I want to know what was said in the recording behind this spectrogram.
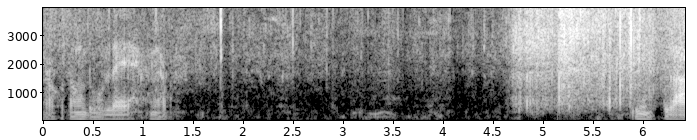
เราก็ต้องดูแลนะครับ ปิ้งปลา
